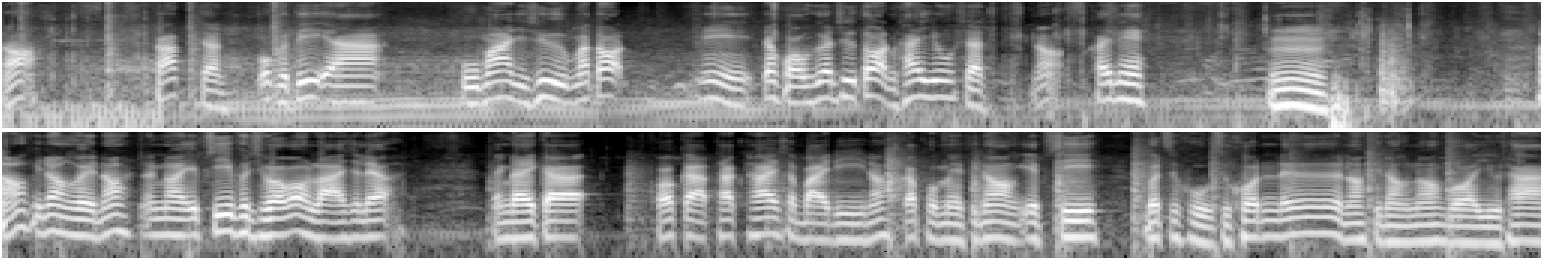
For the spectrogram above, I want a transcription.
เนาะคักจันปกติอะปูมาสิชื่อมาต้อนนี่เจ้าของเฮือนชื่อต้อนใครอยู่จันเนาะใครเน่อืม เอาพี่น้องเอ้ยเนาะจังหน่อย FC เพิ่นสิว่าเว้าหลายซะแล้วจังใดก็ขอกราบทักทายสบายดีเนาะกับพ่อแม่พี่น้อง FC เบิดสุขูสุคนเด้อเนาะพี่น้องเนาะบ่ว่าอยู่ทาง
